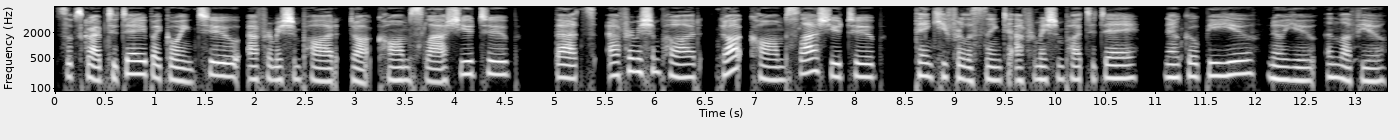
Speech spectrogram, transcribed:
Subscribe today by going to affirmationpod.com slash YouTube. That's affirmationpod.com slash YouTube. Thank you for listening to Affirmation Pod today. Now go be you, know you, and love you.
